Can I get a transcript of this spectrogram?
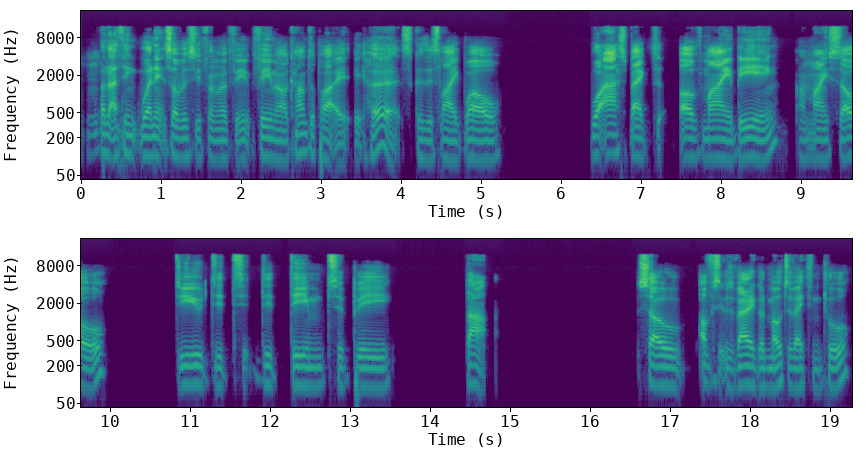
Mm-hmm. But I think when it's obviously from a fe- female counterpart, it, it hurts because it's like, well, what aspect of my being and my soul do you did, did deem to be that? So obviously, it was a very good motivating tool,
